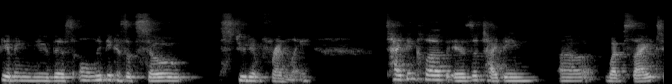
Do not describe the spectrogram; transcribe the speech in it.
giving you this only because it's so student friendly. Typing Club is a typing uh, website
